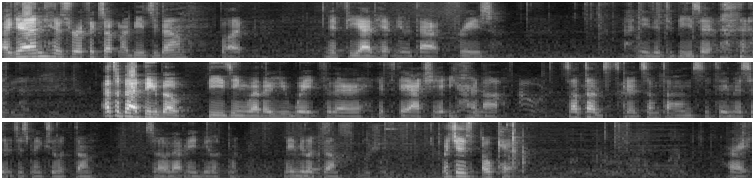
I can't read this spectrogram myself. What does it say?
Again, his horrific's up, my beads are down, but if he had hit me with that freeze, I needed to bees it. That's a bad thing about beezing, whether you wait for their, if they actually hit you or not. Sometimes it's good. Sometimes if they miss it, it just makes you look dumb. So that made me look made me look dumb, which is okay. All right,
